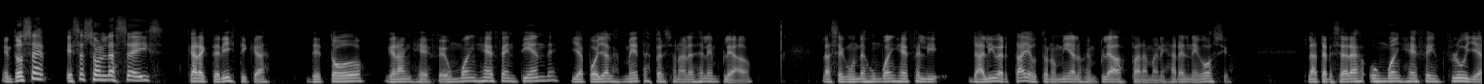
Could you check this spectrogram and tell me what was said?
Entonces, esas son las seis características de todo gran jefe. Un buen jefe entiende y apoya las metas personales del empleado. La segunda es un buen jefe da libertad y autonomía a los empleados para manejar el negocio. La tercera es un buen jefe influye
